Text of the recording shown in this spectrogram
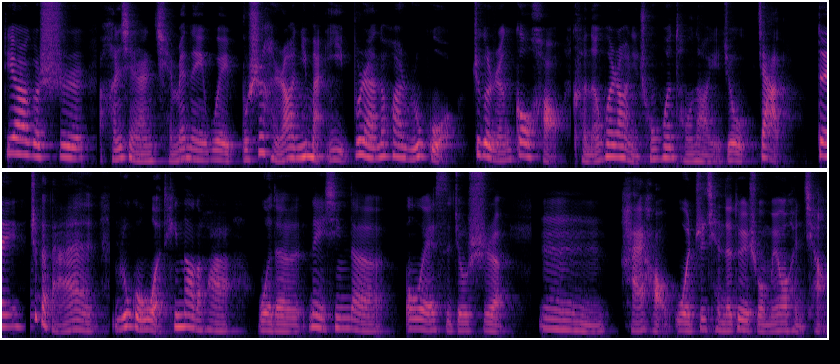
第二个是很显然前面那一位不是很让你满意，不然的话，如果这个人够好，可能会让你冲昏头脑，也就嫁了。对这个答案，如果我听到的话，我的内心的 OS 就是，嗯，还好，我之前的对手没有很强。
